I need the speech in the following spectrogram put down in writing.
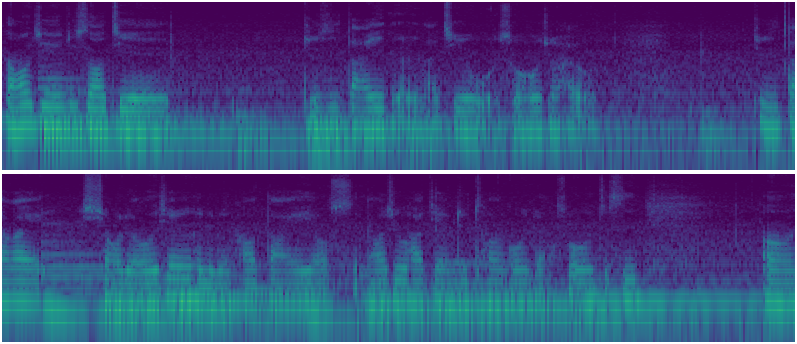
然后今天就是要接，就是大一的人来接我的时候，就还有。就是大概小聊一下，就很久没看到大 A 钥匙，然后结果他今天就突然跟我讲说，就是，呃，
